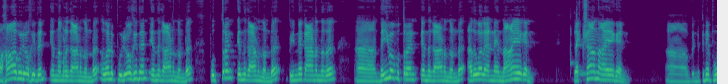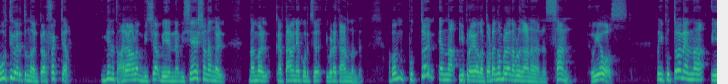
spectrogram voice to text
മഹാപുരോഹിതൻ എന്ന് നമ്മൾ കാണുന്നുണ്ട്. അതുപോലെ പുരോഹിതൻ എന്ന് കാണുന്നുണ്ട്. പുത്രൻ എന്ന് കാണുന്നുണ്ട്. പിന്നെ കാണുന്നത് ദൈവപുത്രൻ എന്ന് കാണുന്നുണ്ട്. അതുപോലെ തന്നെ നായകൻ രക്ഷാനായകൻ പിന്നെ പിന്നെ പൂർത്തി വരുത്തുന്നവൻ പെർഫെക്റ്റർ. ഇങ്ങനെ ധാരാളം വിശ പിന്നെ വിശേഷണങ്ങൾ നമ്മൾ കർത്താവിനെ കുറിച്ച് ഇവിടെ കാണുന്നുണ്ട്. അപ്പം പുത്രൻ എന്ന ഈ പ്രയോഗം തുടങ്ങുമ്പോഴേ നമ്മൾ കാണുന്നതാണ് സൺ ഹുയോസ് ഈ പുത്രൻ എന്ന ഈ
